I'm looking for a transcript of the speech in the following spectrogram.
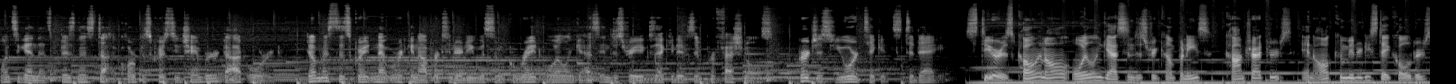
Once again, that's business.corpuschristichamber.org. Don't miss this great networking opportunity with some great oil and gas industry executives and professionals. Purchase your tickets today. Steer is calling all oil and gas industry companies, contractors, and all community stakeholders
